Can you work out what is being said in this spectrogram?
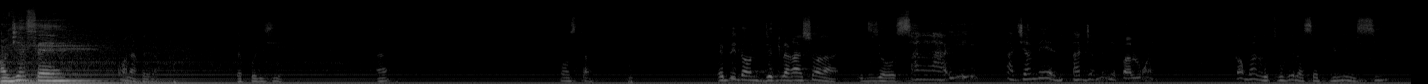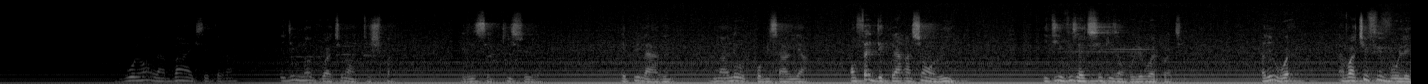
on vient faire. On appelle ça Les policiers. Hein? Constat. Et puis dans une déclaration là, ils disent Oh, ça là, Adjamé, n'est pas loin. Quand on va retrouver là, c'est puni ici, volant là-bas, etc. Il dit Notre voiture, on ne touche pas. Il dit C'est qui celui-là Et puis il arrive. On allé au commissariat. On fait déclaration, on rit. Il dit, vous êtes sûr qu'ils ont volé votre voiture Il dit, ouais. La voiture fut volée.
